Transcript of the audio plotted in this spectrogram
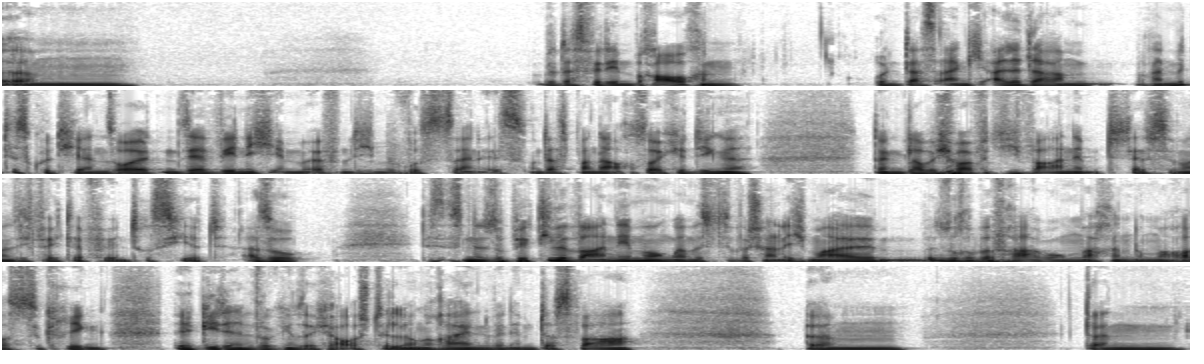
ähm, dass wir den brauchen, und dass eigentlich alle daran, daran mitdiskutieren sollten, sehr wenig im öffentlichen Bewusstsein ist und dass man da auch solche Dinge dann, glaube ich, häufig nicht wahrnimmt, selbst wenn man sich vielleicht dafür interessiert. Also das ist eine subjektive Wahrnehmung. Man müsste wahrscheinlich mal Besucherbefragungen machen, um herauszukriegen, wer geht denn wirklich in solche Ausstellungen rein, wer nimmt das wahr. Ähm, dann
